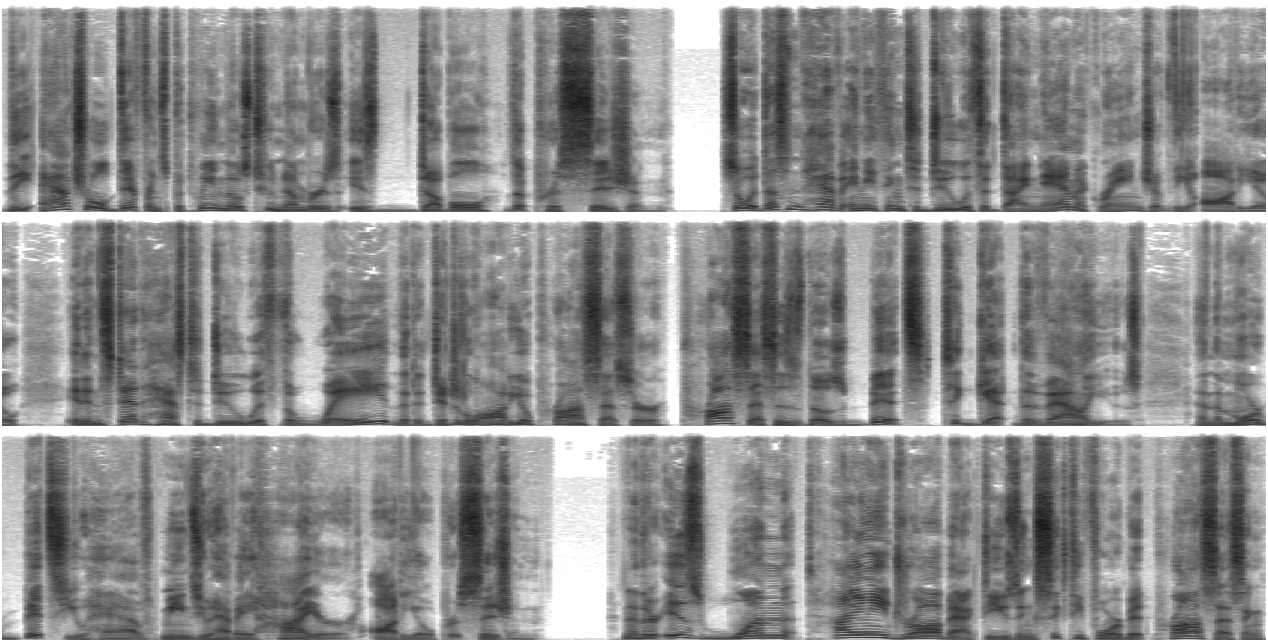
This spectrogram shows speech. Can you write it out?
the actual difference between those two numbers is double the precision. So it doesn't have anything to do with the dynamic range of the audio. It instead has to do with the way that a digital audio processor processes those bits to get the values. And the more bits you have means you have a higher audio precision. Now, there is one tiny drawback to using 64 bit processing,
